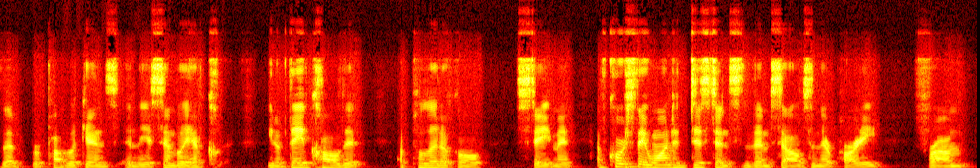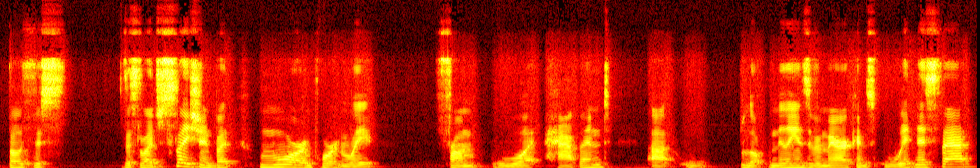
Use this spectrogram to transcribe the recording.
the Republicans in the assembly have, you know, they've called it a political statement. Of course, they want to distance themselves and their party from both this this legislation, but more importantly, from what happened. Uh, look, millions of Americans witnessed that.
